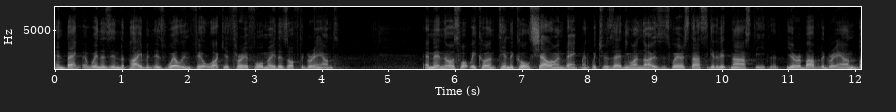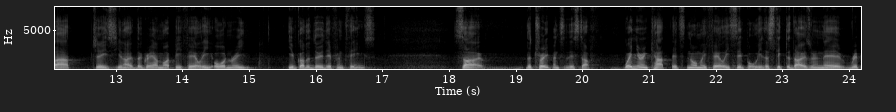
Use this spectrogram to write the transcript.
Embankment when it's in the pavement is well infill, like you're three or four metres off the ground. And then there was what we tend to call shallow embankment, which, as anyone knows, is where it starts to get a bit nasty. You're above the ground, but geez, you know, the ground might be fairly ordinary. You've got to do different things. So, the treatments of this stuff. When you're in cut, it's normally fairly simple. You just stick the dozer in there, rip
